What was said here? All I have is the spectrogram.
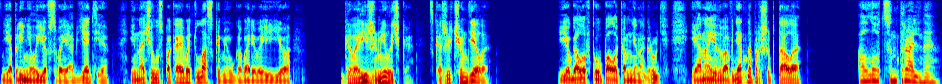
Я принял ее в свои объятия и начал успокаивать ласками, уговаривая ее «Говори же, милочка, Скажи, в чем дело?» Ее головка упала ко мне на грудь, и она едва внятно прошептала «Алло, центральная!»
